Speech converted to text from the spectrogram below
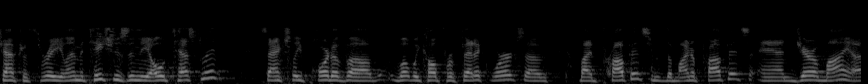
chapter 3. Lamentations in the Old Testament. It's actually part of uh, what we call prophetic works by prophets, the minor prophets, and Jeremiah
